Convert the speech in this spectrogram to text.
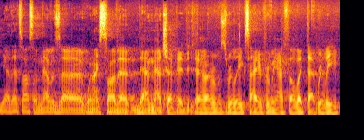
Yeah, that's awesome. That was uh, when I saw that that matchup. It uh, was really exciting for me. I felt like that really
